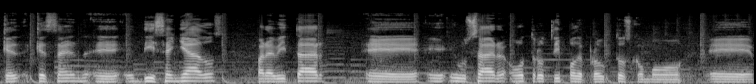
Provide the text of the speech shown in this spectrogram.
que, que están eh, diseñados para evitar eh, eh, usar otro tipo de productos como eh,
